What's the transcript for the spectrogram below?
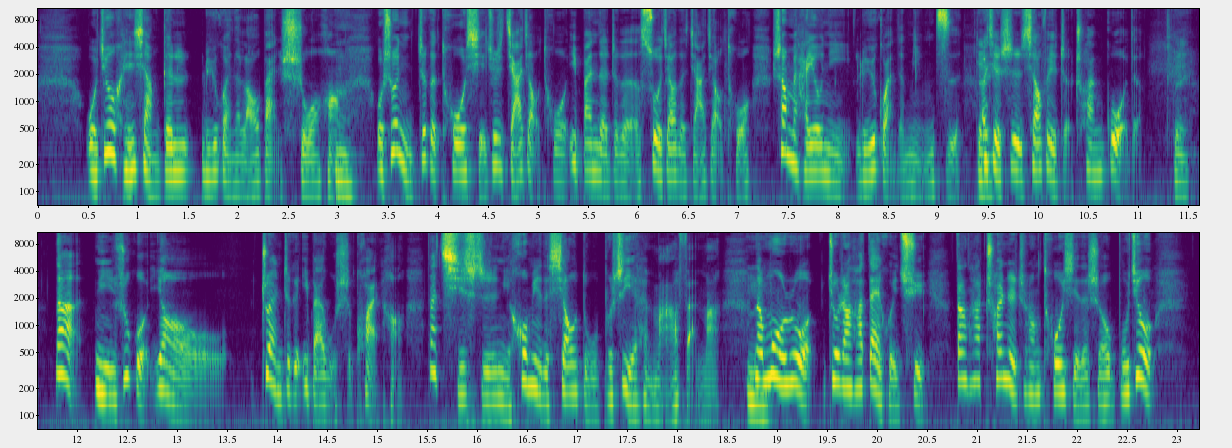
我就很想跟旅馆的老板说哈，我说你这个拖鞋就是夹脚拖，一般的这个塑胶的夹脚拖，上面还有你旅馆的名字，而且是消费者穿过的。对，那你如果要。赚这个一百五十块哈，那其实你后面的消毒不是也很麻烦吗？那莫若就让他带回去，当他穿着这双拖鞋的时候，不就？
